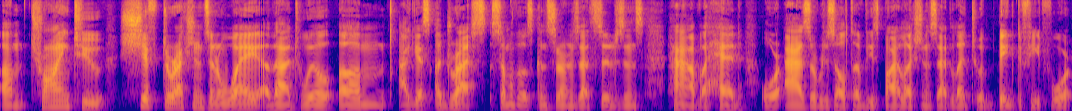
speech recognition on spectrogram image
um, trying to shift directions in a way that will, um, I guess, address some of those concerns that citizens have ahead or as a result of these by elections that led to a big defeat for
